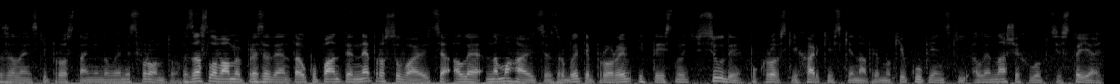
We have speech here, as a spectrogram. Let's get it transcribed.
Зеленський про останні новини з фронту. За словами президента, окупанти не просуваються, але намагаються зробити прорив і тиснуть всюди. Покровський, харківський напрямок і Куп'янський, але наші хлопці стоять.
